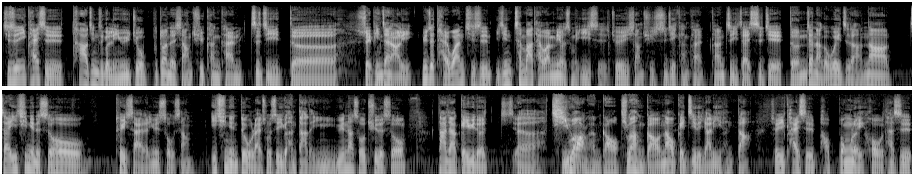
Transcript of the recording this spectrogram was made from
其实一开始踏进这个领域，就不断的想去看看自己的水平在哪里，因为在台湾其实已经称霸台湾没有什么意思，就是想去世界看看，看看自己在世界的在哪个位置啊，那。在一七年的时候退赛了，因为受伤。一七年对我来说是一个很大的阴影，因为那时候去的时候，大家给予的呃期望，很高，期望很高，那我给自己的压力很大，所以开始跑崩了以后，它是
